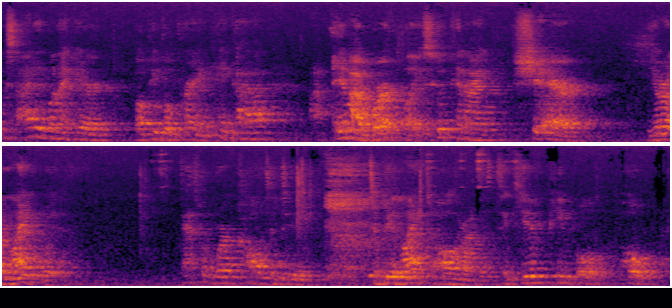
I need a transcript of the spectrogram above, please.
excited when I hear about people praying, hey, God, in my workplace, who can I share your light with? That's what we're called to do, to be light to all around us, to give people hope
